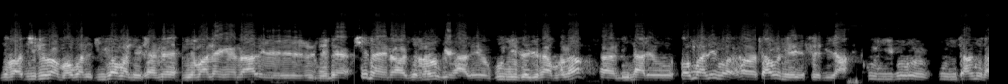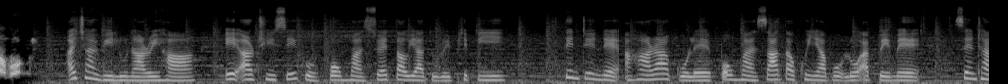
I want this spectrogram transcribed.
မြန်မာပြည်တော့မဟုတ်ပါဘူးဒီကမှနေထိုင်တဲ့မြန်မာနိုင်ငံသားတွေနေတဲ့ဖြစ်နိုင်တော့ကျွန်တော်တို့ကေဟာလေးကိုကူညီပေးကြတာပေါ့နော်လူနာတွေကိုပုံမှန်လေးပေါ့စောင်းနေအစီအစဉ်ကူညီဖို့ကူညီတောင်းနေတာပေါ့ HIV လူနာတွေဟာ ART ဆေးကိုပုံမှန်ဆွဲတောက်ရသူတွေဖြစ်ပြီးတင့်တင့်တဲ့အာဟာရကိုလည်းပုံမှန်စားတောက်ခွင့်ရဖို့လိုအပ်ပေမဲ့စင်တာ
